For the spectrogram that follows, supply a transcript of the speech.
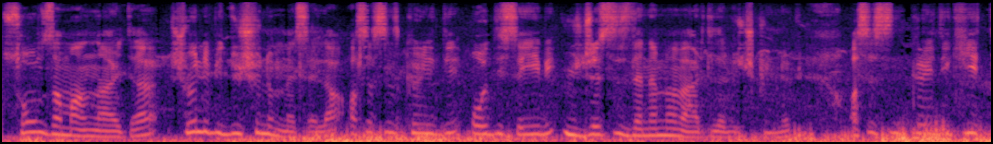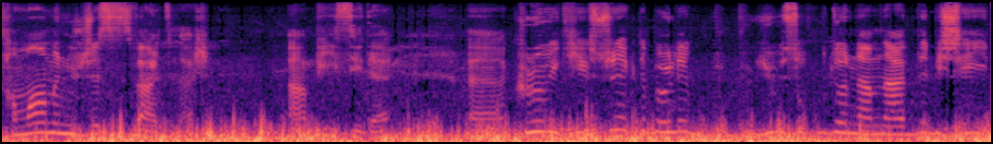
son zamanlarda şöyle bir düşünün mesela Assassin's Creed Odyssey'i bir ücretsiz deneme verdiler 3 günlük. Assassin's Creed 2'yi tamamen ücretsiz verdiler PC'de. E, Crew 2 sürekli böyle Ubisoft bu dönemlerde bir şeyi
